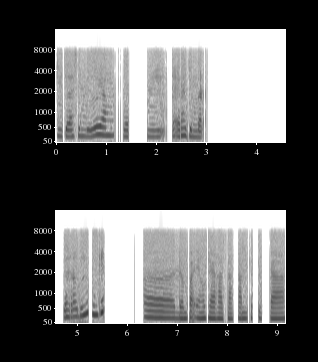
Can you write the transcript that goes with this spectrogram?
dijelasin dulu yang buat di daerah Jember. Zahra dulu mungkin? Eh, dampak yang saya rasakan ketika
